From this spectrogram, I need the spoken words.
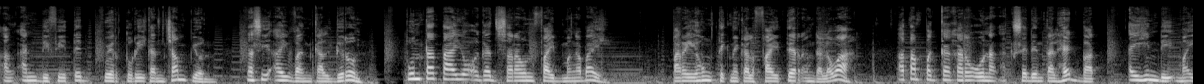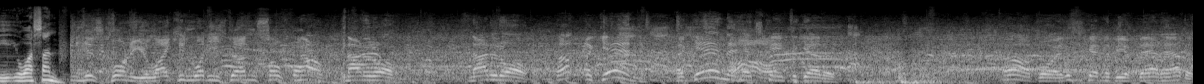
ang undefeated Puerto Rican champion na si Ivan Calderon. Punta tayo agad sa round 5 mga bay. Parehong technical fighter ang dalawa at ang pagkakaroon ng accidental headbutt ay hindi maiiwasan. In his corner, you liking what he's done so far? No, not at all. Not at all. Oh, again, again the heads Oh. came together. Oh boy, this is getting to be a bad habit.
